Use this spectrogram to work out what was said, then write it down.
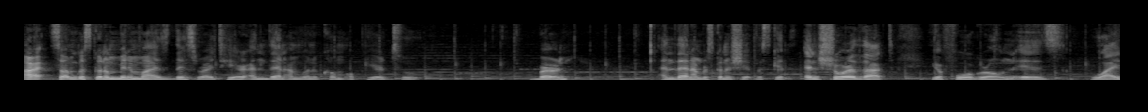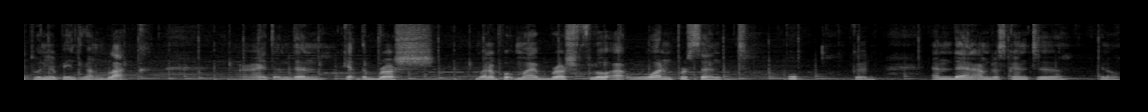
All right so i'm just going to minimize this right here and then i'm going to come up here to burn. And then i'm just going to shape the skin. Ensure that your foreground is white when you're painting on black. All right and then get the brush. I'm gonna put my brush flow at one percent good. And then i'm just going to you know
